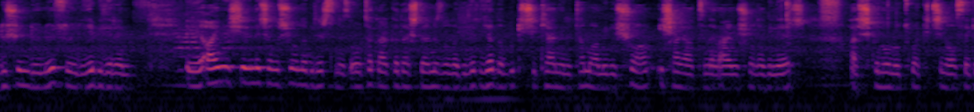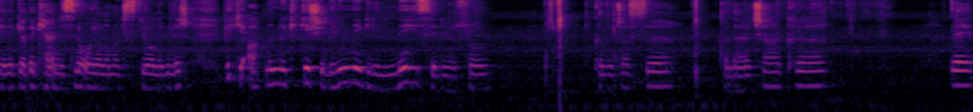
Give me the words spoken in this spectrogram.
düşündüğünü söyleyebilirim. E, aynı iş yerinde çalışıyor olabilirsiniz. Ortak arkadaşlarınız olabilir ya da bu kişi kendini tamamıyla şu an iş hayatına vermiş olabilir. Aşkını unutmak için olsa gerek ya da kendisini oyalamak istiyor olabilir. Peki aklındaki kişi benimle ilgili ne hissediyorsun? Kılıcası, kader çarkı ve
